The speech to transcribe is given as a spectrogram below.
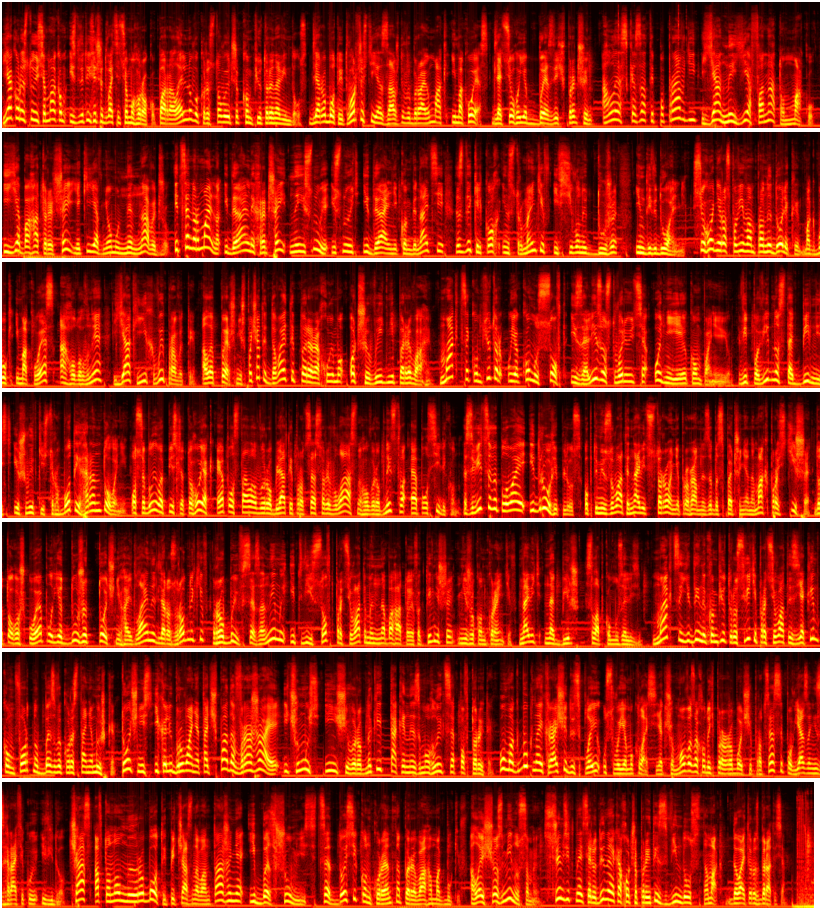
Я користуюся Macом із 2027 року, паралельно використовуючи комп'ютери на Windows. Для роботи і творчості я завжди вибираю Mac і macOS. Для цього є безліч причин. Але сказати по правді, я не є фанатом Маку. І є багато речей, які я в ньому ненавиджу. І це нормально, ідеальних речей не існує. Існують ідеальні комбінації з декількох інструментів, і всі вони дуже індивідуальні. Сьогодні розповім вам про недоліки MacBook і macOS, а головне, як їх виправити. Але перш ніж почати, давайте перерахуємо очевидні переваги. Mac – це комп'ютер, у якому софт і залізо створюються однією компанією. Відповідно, стабільність і швидкість роботи гарантовані, особливо після того, як Apple стала виробляти процесори власного виробництва Apple Silicon. Звідси випливає і другий плюс: оптимізувати навіть стороннє програмне забезпечення на Mac простіше. До того ж, у Apple є дуже точні гайдлайни для розробників. Роби все за ними, і твій софт працюватиме набагато ефективніше, ніж у конкурентів, навіть на більш слабкому залізі. Mac – це єдиний комп'ютер у світі, працювати з яким комфортно без використання мишки. Точність і калібрування тачпада вражає, і чомусь інші виробники так і не змогли це повторити. У MacBook найкращі дисплеї у своєму класі, якщо мова заходить про робочі процеси, пов'язані з графікою і відео. Час автономної роботи під час навантаження і безшумність це досі конкурентна перевага макбуків. Але що з мінусами? З чим зіткнеться людина, яка хоче перейти з Windows на Mac? Давайте розбиратися.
